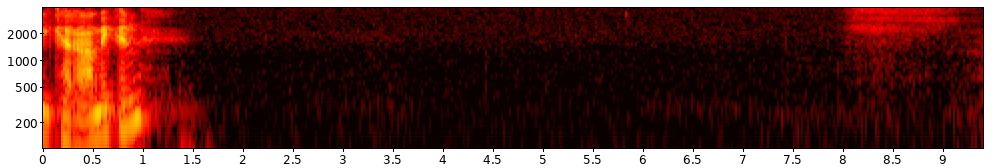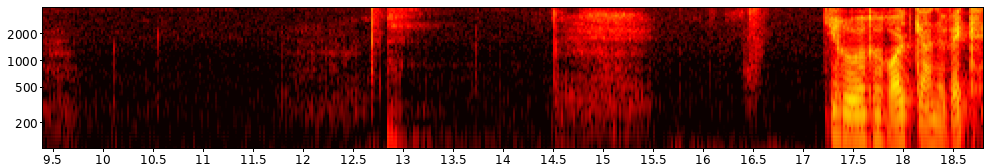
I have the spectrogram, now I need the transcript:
Die Keramiken Die Röhre rollt gerne weg.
